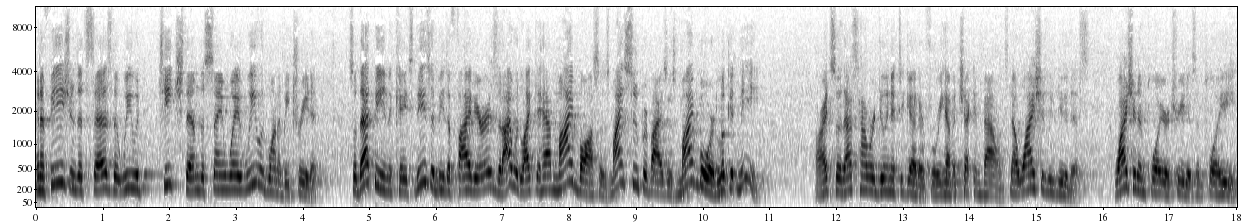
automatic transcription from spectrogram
In Ephesians, it says that we would teach them the same way we would want to be treated. So, that being the case, these would be the five areas that I would like to have my bosses, my supervisors, my board look at me. All right, so that's how we're doing it together, for we have a check and balance. Now, why should we do this? Why should employer treat his employee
